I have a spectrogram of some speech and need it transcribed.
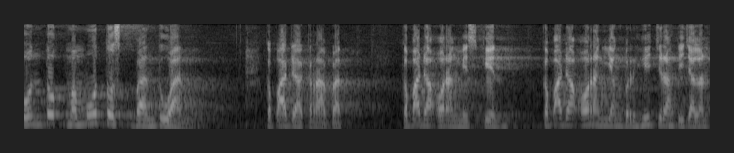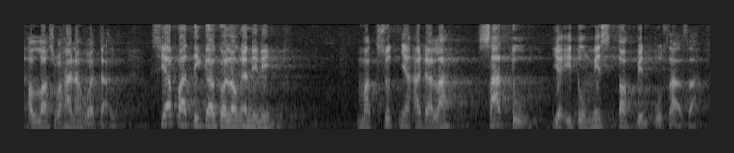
untuk memutus bantuan kepada kerabat, kepada orang miskin, kepada orang yang berhijrah di jalan Allah Subhanahu wa taala. Siapa tiga golongan ini? Maksudnya adalah satu yaitu Mistah bin Usasah.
